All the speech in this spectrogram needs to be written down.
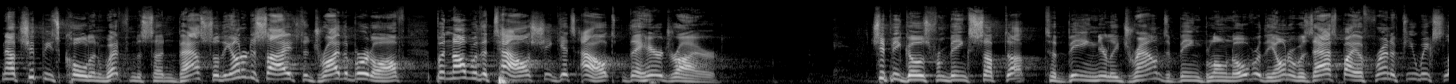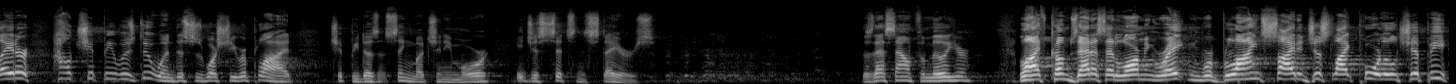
Now, Chippy's cold and wet from the sudden bath, so the owner decides to dry the bird off, but not with a towel. She gets out the hair dryer. Chippy goes from being supped up to being nearly drowned to being blown over. The owner was asked by a friend a few weeks later how Chippy was doing. This is what she replied Chippy doesn't sing much anymore, he just sits and stares. Does that sound familiar? Life comes at us at alarming rate, and we're blindsided just like poor little Chippy.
